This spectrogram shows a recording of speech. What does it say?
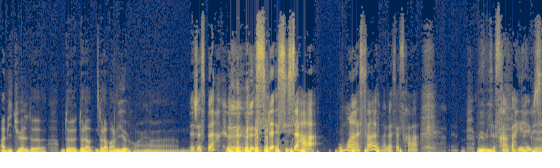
habituels de, de, la, de la banlieue. Hein, J'espère que si, ça a au moins à ça, voilà, ça sera oui, oui. Ce sera un pari réussi.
